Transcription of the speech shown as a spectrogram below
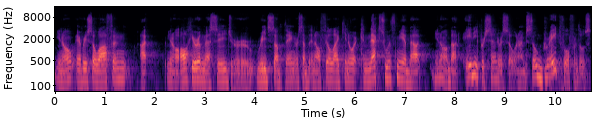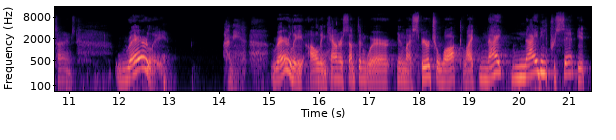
you know, every so often, I, you know, I'll hear a message or read something or something, and I'll feel like, you know, it connects with me about, you know, about 80% or so, and I'm so grateful for those times. Rarely, I mean, rarely I'll encounter something where in my spiritual walk, like 90% it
